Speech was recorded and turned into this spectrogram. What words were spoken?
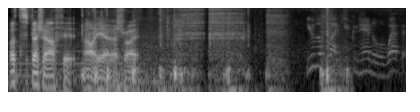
What's special outfit? Oh yeah, that's right. You look like you can handle a weapon.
